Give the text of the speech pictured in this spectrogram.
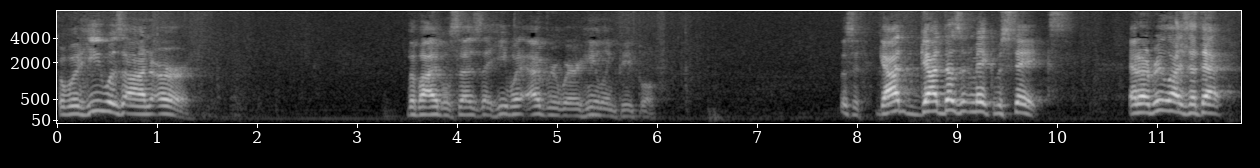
But when he was on earth, the Bible says that he went everywhere healing people. Listen, God, God doesn't make mistakes. And I realize that that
